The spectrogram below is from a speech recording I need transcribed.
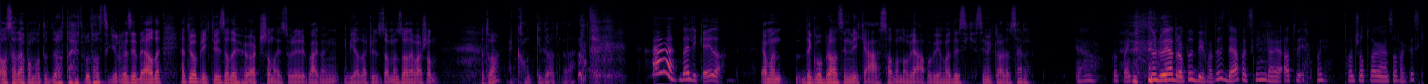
Og så hadde jeg på en måte dratt deg ut på dansegulvet. Jeg, hadde- jeg tror oppriktig hvis jeg hadde hørt sånne historier hver gang vi hadde vært ute sammen, så hadde jeg vært sånn Vet du hva, jeg kan ikke dra ut med deg. Det er like gøy, da. Ja, men det går bra, siden vi ikke er sammen når vi er på byen, faktisk. Siden vi klarer oss selv. Ja, godt poeng. Når du og jeg drar på byen, faktisk, det er faktisk en greie at vi Oi, ta en shot hver gang jeg sa faktisk.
